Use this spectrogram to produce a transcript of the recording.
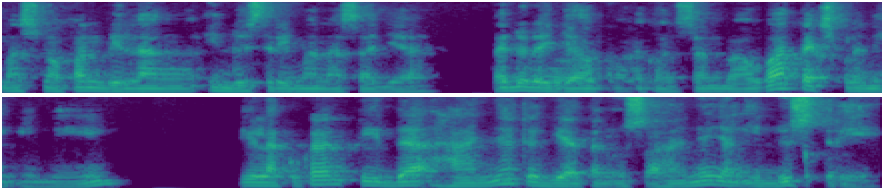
Mas Novan bilang industri mana saja. Tadi sudah dijawab oleh Konsen bahwa tax planning ini dilakukan tidak hanya kegiatan usahanya yang industri.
